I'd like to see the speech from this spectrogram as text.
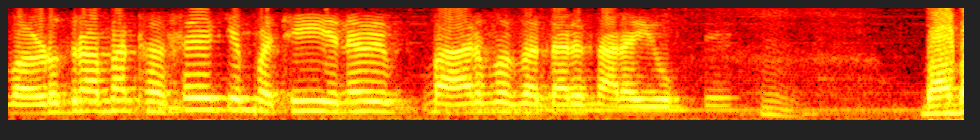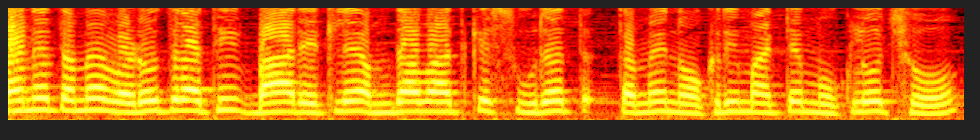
વડોદરામાં થશે કે પછી એને બહાર વધારે સારા યોગ છે? હમ. બાબાને તમે વડોદરાથી બહાર એટલે અમદાવાદ કે સુરત તમે નોકરી માટે મોકલો છો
